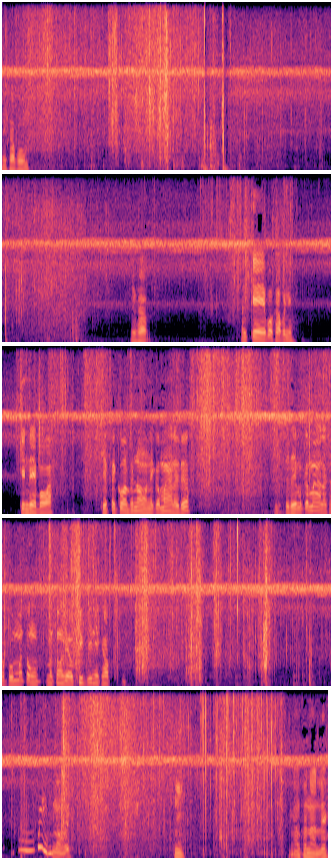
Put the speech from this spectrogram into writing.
นี่ครับผม นี่ครับ มันแก่บ่ครับอันนี้ กินได้บ่วะ เก็บไปก่อนพี่น้องนี่ก็มาเลยเด้อแต่เดี๋ยวมันก็มาแล้วครับผม มันต้อง มันต้องเร็วคลิปนี้นี่ครับอุ้ยพี่น้องเลยนี่งามขนาดเลย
